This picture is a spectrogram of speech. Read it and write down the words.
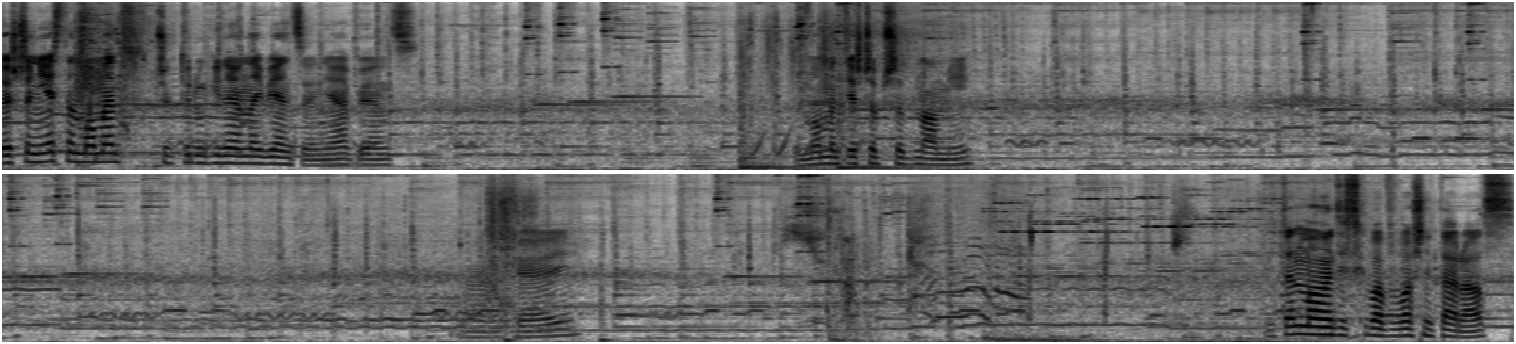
To jeszcze nie jest ten moment, przy którym ginąłem najwięcej, nie? Więc... Ten moment jeszcze przed nami. Okej. I Ten moment jest chyba właśnie teraz.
